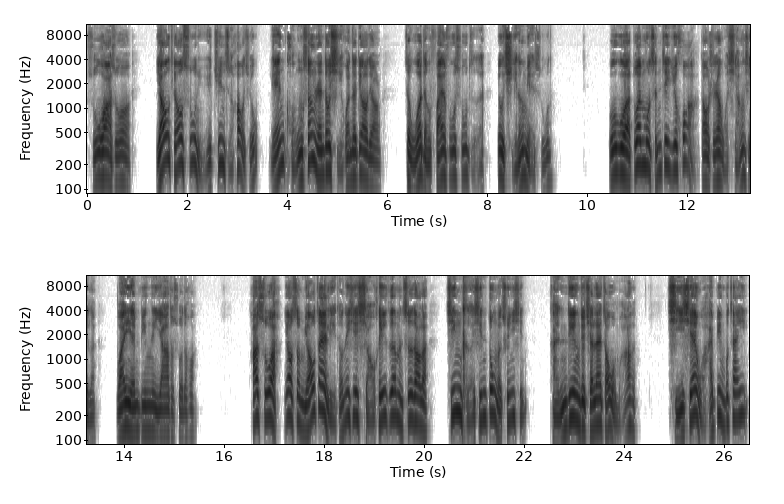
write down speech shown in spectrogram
俗话说：“窈窕淑女，君子好逑。”连孔圣人都喜欢的调调，这我等凡夫俗子又岂能免俗呢？不过端木尘这句话倒是让我想起了完颜冰那丫头说的话。他说：“啊，要是苗寨里头那些小黑哥们知道了金可心动了春心，肯定就前来找我麻烦。”起先我还并不在意。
